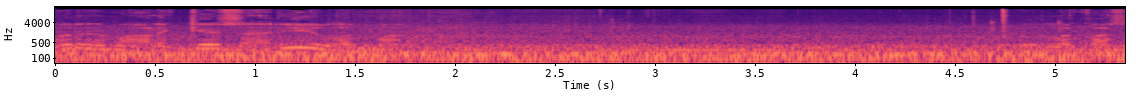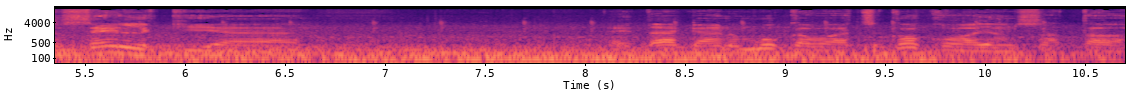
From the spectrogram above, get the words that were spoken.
Normaali kesäilma. Milloinkaan se selkiää. Ei tääkään ole mukavaa, että se koko ajan sataa.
